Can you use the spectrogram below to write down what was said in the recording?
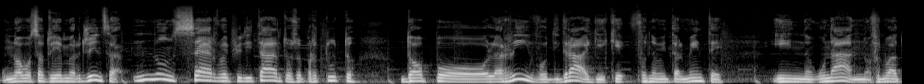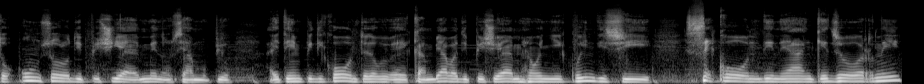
un nuovo stato di emergenza non serve più di tanto, soprattutto dopo l'arrivo di Draghi che fondamentalmente in un anno ha firmato un solo DPCM, non siamo più ai tempi di Conte dove cambiava DPCM ogni 15 secondi, neanche giorni,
